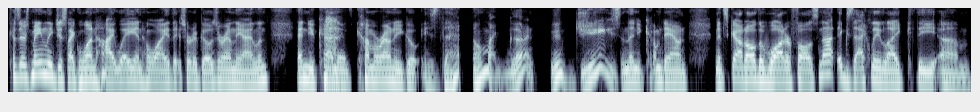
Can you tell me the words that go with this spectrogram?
because there's mainly just like one highway in Hawaii that sort of goes around the island, and you kind Uh-huh. of come around and you go, "Is that? Oh my god, jeez!" And then you come down, and it's got all the waterfalls, not exactly like the um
